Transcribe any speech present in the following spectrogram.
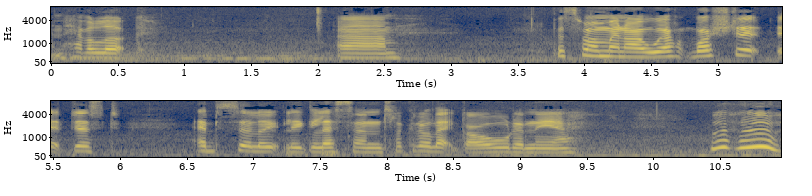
and have a look. Um, This one, when I washed it, it just absolutely glistened. Look at all that gold in there. Woohoo!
